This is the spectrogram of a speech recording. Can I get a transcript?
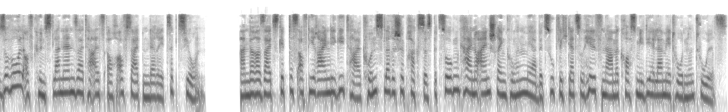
sowohl auf Künstlernennseite als auch auf Seiten der Rezeption. Andererseits gibt es auf die rein digital-künstlerische Praxis bezogen keine Einschränkungen mehr bezüglich der Zuhilfenahme crossmedieller Methoden und Tools.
